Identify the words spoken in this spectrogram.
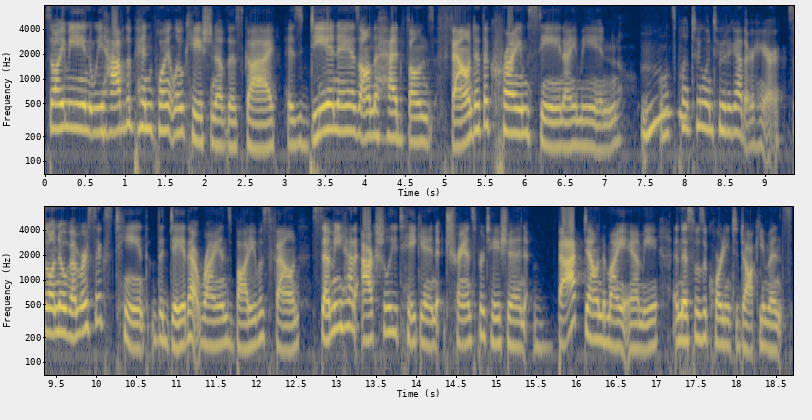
So, I mean, we have the pinpoint location of this guy. His DNA is on the headphones found at the crime scene. I mean, Let's put two and two together here. So on November 16th, the day that Ryan's body was found, Semi had actually taken transportation back down to Miami, and this was according to documents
